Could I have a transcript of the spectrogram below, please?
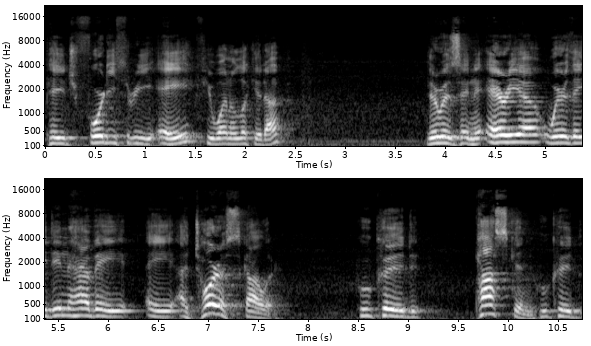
page 43a, if you want to look it up. There was an area where they didn't have a, a, a Torah scholar who could paskin, who could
